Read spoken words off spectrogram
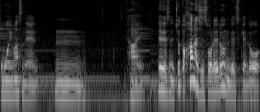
思いますね。うんはいでですねちょっと話それるんですけど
